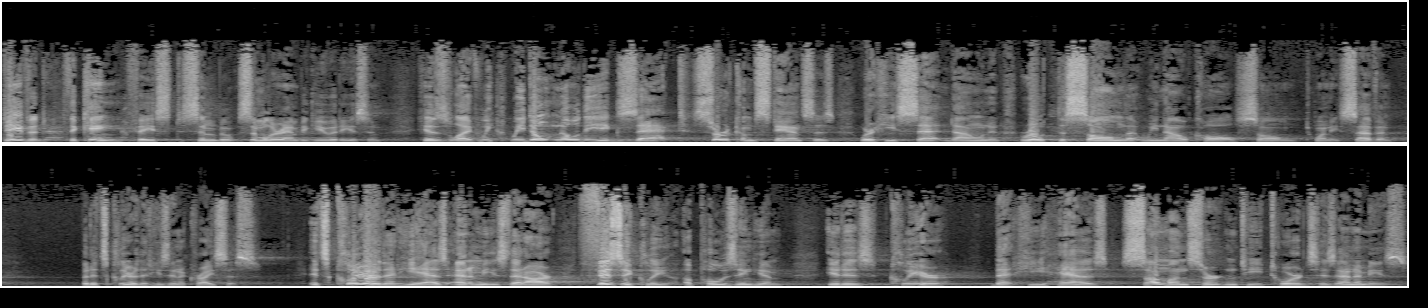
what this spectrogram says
David, the king, faced similar ambiguities and his life. We, we don't know the exact circumstances where he sat down and wrote the psalm that we now call Psalm 27. But it's clear that he's in a crisis. It's clear that he has enemies that are physically opposing him. It is clear that he has some uncertainty towards his enemies.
